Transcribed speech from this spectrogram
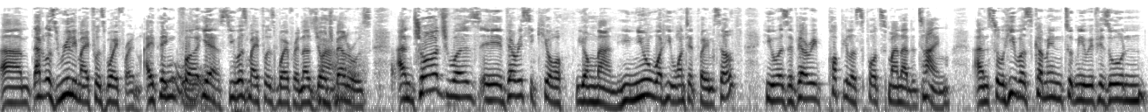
um, that was really my first boyfriend. I think Ooh. for, yes, he was my first boyfriend. That's George wow. Belrose. And George was a very secure young man. He knew what he wanted for himself. He was a very popular sportsman at the time. And so he was coming to me with his own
